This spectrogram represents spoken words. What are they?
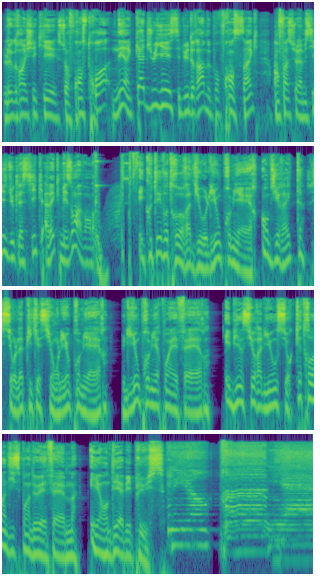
Le grand échiquier sur France 3. Né un 4 juillet, c'est du drame pour France 5. Enfin sur M6, du classique avec Maison à vendre. Écoutez votre radio Lyon Première en direct sur l'application Lyon Première, lyonpremière.fr et bien sûr à Lyon sur 90.2 FM et en DAB+. Lyon Première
